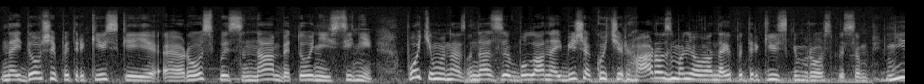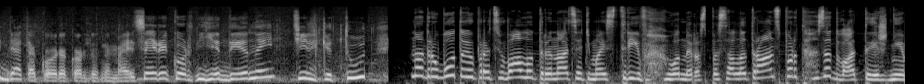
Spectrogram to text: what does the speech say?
найдовший петриківський е, розпис на бетонній стіні. Потім у нас у нас була найбільша кочерга розмальована петриківським розписом. Ніде такого рекорду немає. Цей рекорд єдиний, тільки тут. Над роботою працювало 13 майстрів. Вони розписали транспорт за два тижні.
